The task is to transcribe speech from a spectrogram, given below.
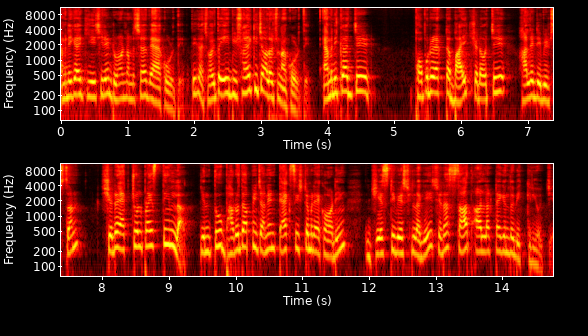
আমেরিকায় গিয়েছিলেন ডোনাল্ড ট্রাম্পের সাথে দেখা করতে, ঠিক আছে? হয়তো এই বিষয়ে কিছু আলোচনা করতে। আমেরিকার যে পপুলার একটা বাইক সেটা হচ্ছে হার্লে ডেভিডসন সেটা অ্যাকচুয়াল প্রাইস তিন লাখ। কিন্তু ভারতে আপনি জানেন ট্যাক্স সিস্টেমের অ্যাকর্ডিং জিএসটি বেসটি লাগে, সেটা সাত আট লাখ টাকা কিন্তু বিক্রি হচ্ছে।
